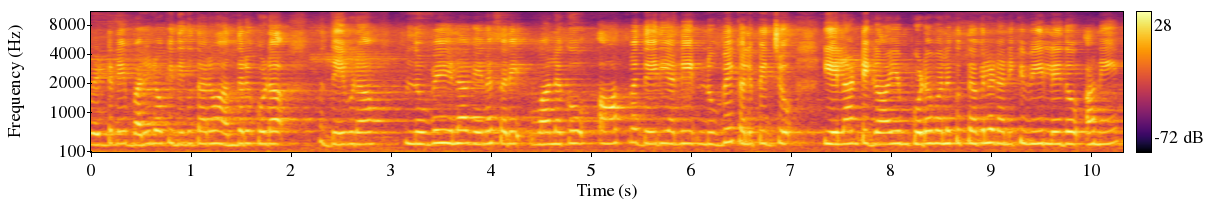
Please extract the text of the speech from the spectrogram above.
వెంటనే బలిలోకి దిగుతారు అందరూ కూడా. దేవుడా నువ్వే ఎలాగైనా సరే వాళ్ళకు ఆత్మధైర్యాన్ని నువ్వే కల్పించు. ఎలాంటి గాయం కూడా వాళ్ళకు తగలడానికి వీల్లేదు అని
